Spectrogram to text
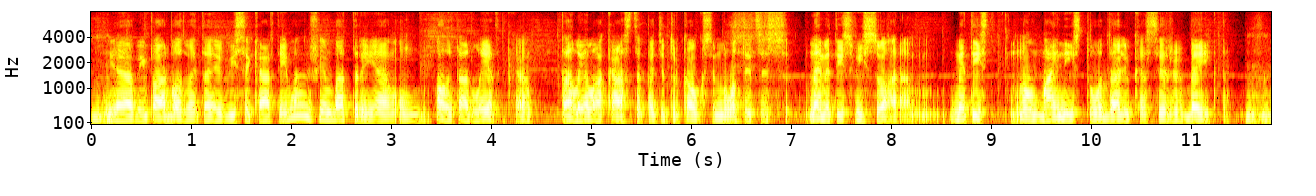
Mhm. Jā, viņi pārbauda, vai tā ir visi kārtībā ar šīm baterijām. Un vēl ir tāda lieta, ka tā lielā kaste, pat ja tur kaut kas ir noticis, nemetīs visu ārā. Metīs, nu, mainīs to daļu, kas ir beigta. Mm -hmm.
